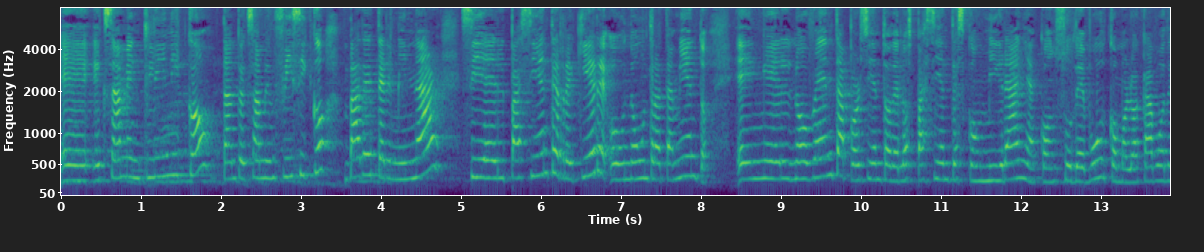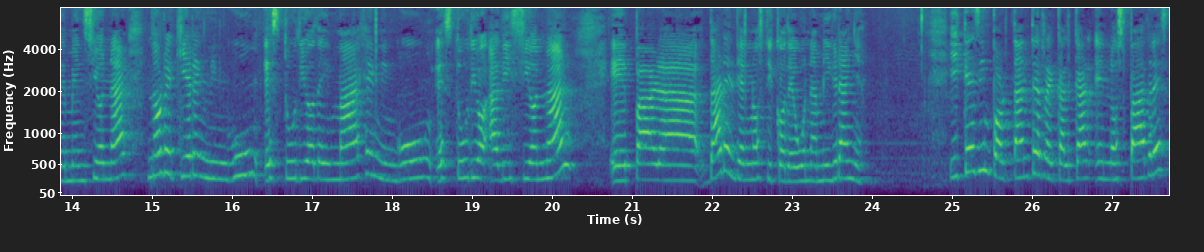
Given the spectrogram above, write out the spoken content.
eh, examen clínico, tanto examen físico, va a determinar si el paciente requiere o no un tratamiento. En el 90% de los pacientes con migraña, con su debut, como lo acabo de mencionar, no requieren ningún estudio de imagen, ningún estudio adicional eh, para dar el diagnóstico de una migraña. ¿Y qué es importante recalcar en los padres?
